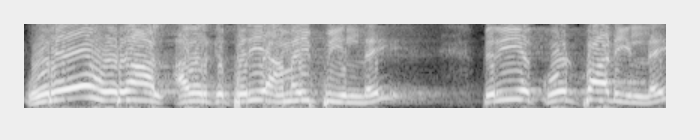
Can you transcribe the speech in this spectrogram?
ஒரே ஒரு ஆள் அவருக்கு பெரிய அமைப்பு இல்லை பெரிய கோட்பாடு இல்லை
